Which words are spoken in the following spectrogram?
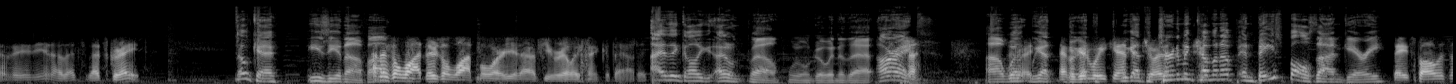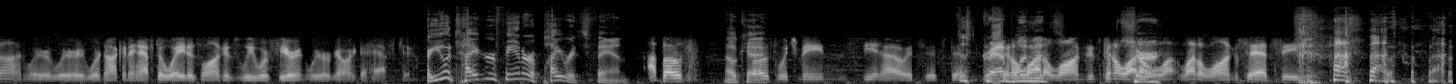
I mean, you know, that's that's great. Okay, easy enough. there's a lot. There's a lot more, you know, if you really think about it. I think I'll. I don't. Well, we won't go into that. All right. Uh, well, right. we got have we a good got, weekend. We got Enjoy the tournament coming up, and baseball's on, Gary. Baseball is on. We're we're we're not going to have to wait as long as we were fearing we were going to have to. Are you a Tiger fan or a Pirates fan? Uh, both. Okay. Both, which means you know it's it's been, Just it's grab been a lot of long. It's been a lot Sure. of lot, lot of long sad seasons.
